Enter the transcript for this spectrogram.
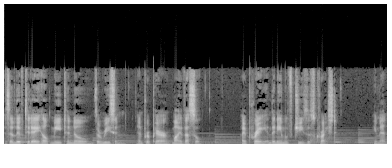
As I live today, help me to know the reason and prepare my vessel. I pray in the name of Jesus Christ. Amen.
